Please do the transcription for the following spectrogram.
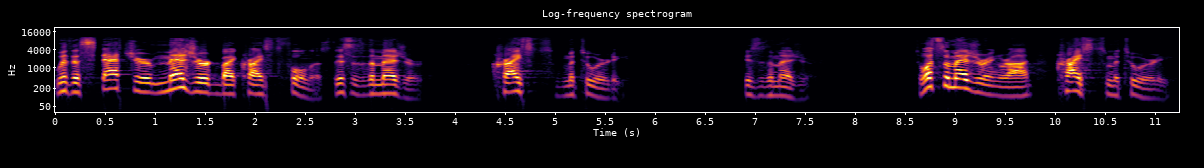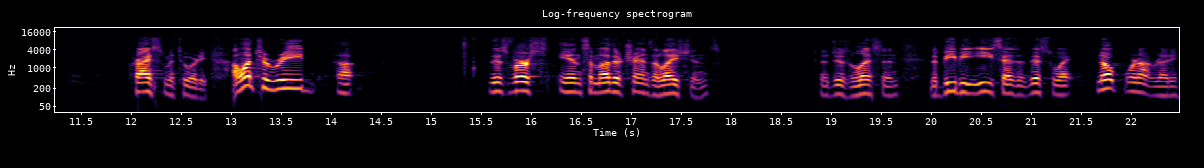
With a stature measured by Christ's fullness. This is the measure. Christ's maturity is the measure. So, what's the measuring rod? Christ's maturity. Christ's maturity. I want to read uh, this verse in some other translations. So just listen. The BBE says it this way. Nope, we're not ready.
